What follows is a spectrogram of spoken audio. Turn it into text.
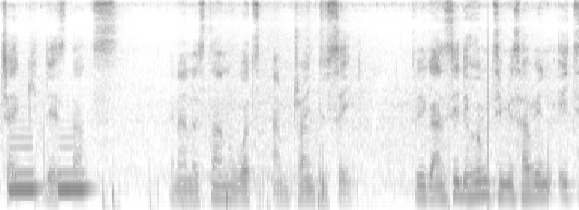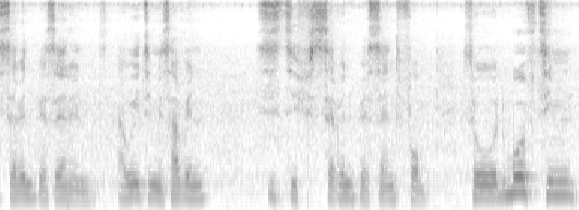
check mm-hmm. the stats and understand what I'm trying to say. So you can see the home team is having 87% and away team is having 67% form. So both teams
